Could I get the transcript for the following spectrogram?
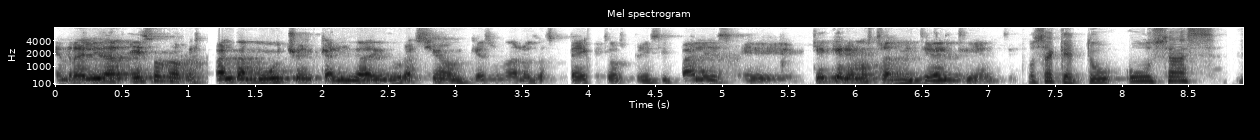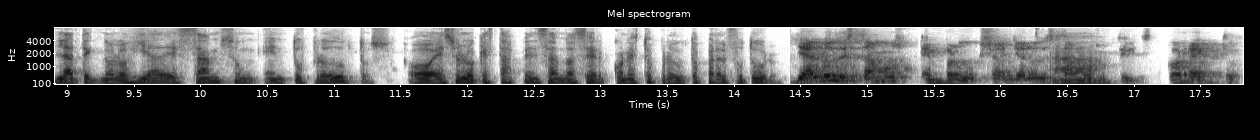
En realidad, eso nos respalda mucho en calidad y duración, que es uno de los aspectos principales eh, que queremos transmitir al cliente. O sea que tú usas la tecnología de Samsung en tus productos, o eso es lo que estás pensando hacer con estos productos para el futuro. Ya los estamos en producción, ya los estamos ah. utilizando. Correcto.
